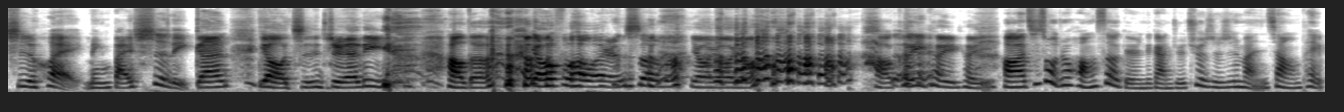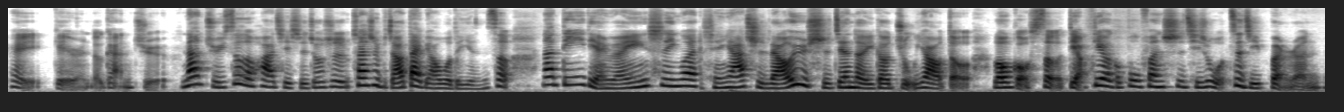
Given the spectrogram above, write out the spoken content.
智慧、明明白事理，跟有直觉力。好的，有符合我的人设吗？有 有有。好，可以可以可以。好啊，其实我觉得黄色给人的感觉确实是蛮像佩佩给人的感觉。那橘色的话，其实就是算是比较代表我的颜色。那第一点原因是因为前牙齿疗愈时间的一个主要的 logo 色调。第二个部分是，其实我自己本人。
